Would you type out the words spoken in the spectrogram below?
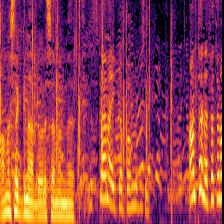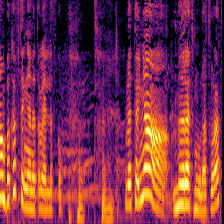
አመሰግናለሁ ርዕሰ መምህርት። ምስጋና አይገባም ንጉሴ። አንተ ነህ ፈተናውን በከፍተኛ ነጥብ ያለፍከው ሁለተኛ ምህረት ሙላቱ ናት።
